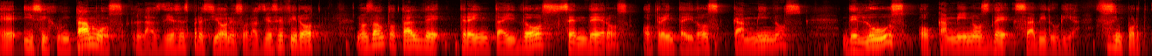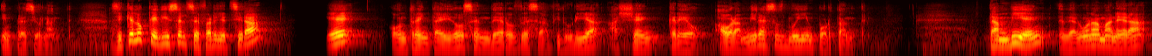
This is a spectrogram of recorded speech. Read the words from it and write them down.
eh, y si juntamos las 10 expresiones o las 10 sefirot, nos da un total de 32 senderos o 32 caminos de luz o caminos de sabiduría. Eso es impresionante. Así que lo que dice el Sefer Yetzirah, que con 32 senderos de sabiduría Hashem creó. Ahora, mira, eso es muy importante. También, de alguna manera,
